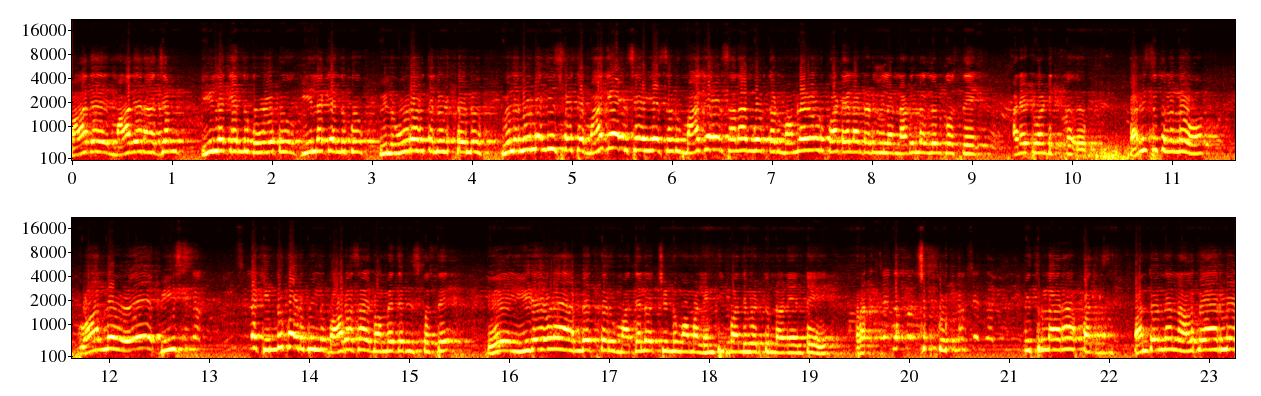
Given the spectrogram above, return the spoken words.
మాదే మాదే రాజ్యం. వీళ్ళకెందుకు ఓటు? వీళ్ళకెందుకు? వీళ్ళు ఊరవతలు ఉంటాడు వీళ్ళ నూనె తీసుకొస్తే మాకెవరు సేవ చేస్తాడు? మాకెవరు సలాం కొడతాడు? మమ్మల్ని ఎవరు పాటేలు అంటాడు వీళ్ళ నడులకు దొరికొస్తే అనేటువంటి పరిస్థితులలో వాళ్ళు ఏ బీసీ బీసీలకు ఇందుకోడు వీళ్ళు బాబాసాహెబ్ అంబేద్కర్ తీసుకొస్తే ఏ ఈడేవడే అంబేద్కర్? మధ్యలో వచ్చిండు మమ్మల్ని ఎంత ఇబ్బంది పెడుతున్నాడు? అంటే మిత్రులారా పంతొమ్మిది వందల నలభై ఆరులో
